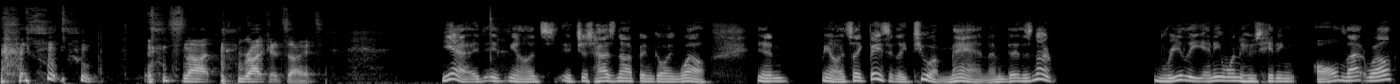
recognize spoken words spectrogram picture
it's not rocket science. Yeah, it, it, you know it's it just has not been going well, and you know it's like basically to a man. I mean, there's not really anyone who's hitting all that well.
